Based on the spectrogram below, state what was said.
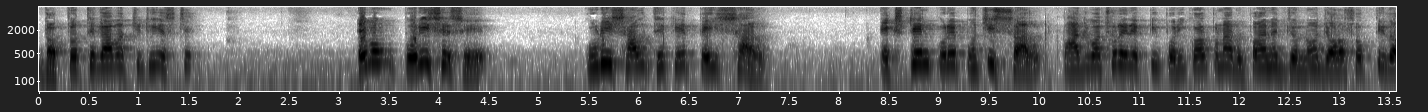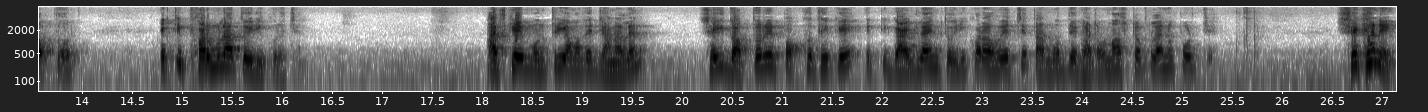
দপ্তর থেকে আবার চিঠি এসছে। এবং পরিশেষে কুড়ি সাল থেকে তেইশ সাল এক্সটেন্ড করে পঁচিশ সাল, পাঁচ বছরের একটি পরিকল্পনা রূপায়ণের জন্য জলশক্তি দপ্তর একটি ফর্মুলা তৈরি করেছেন। আজকে মন্ত্রী আমাদের জানালেন, সেই দপ্তরের পক্ষ থেকে একটি গাইডলাইন তৈরি করা হয়েছে, তার মধ্যে ঘাটাল মাস্টার প্ল্যানও পড়ছে। সেখানে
